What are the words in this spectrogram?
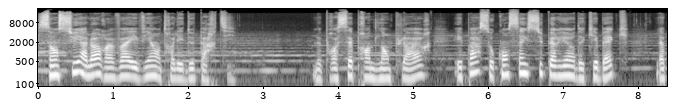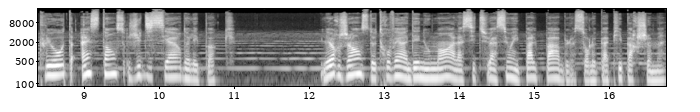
S'ensuit alors un va-et-vient entre les deux parties. Le procès prend de l'ampleur et passe au Conseil supérieur de Québec, la plus haute instance judiciaire de l'époque. L'urgence de trouver un dénouement à la situation est palpable sur le papier parchemin.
